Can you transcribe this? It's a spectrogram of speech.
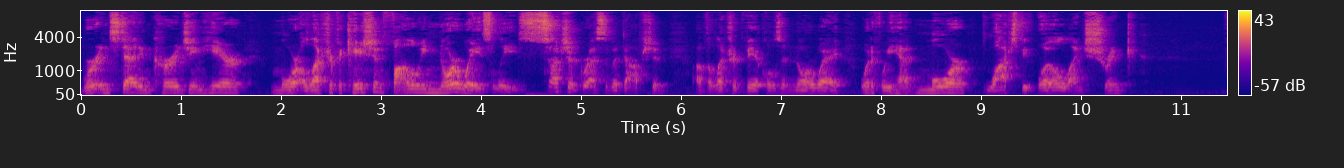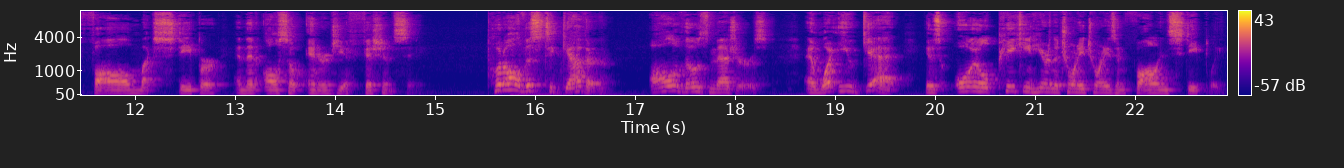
We're instead encouraging here more electrification following Norway's lead. Such aggressive adoption of electric vehicles in Norway. What if we had more? Watch the oil line shrink, fall much steeper, and then also energy efficiency. Put all this together, all of those measures, and what you get is oil peaking here in the 2020s and falling steeply.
